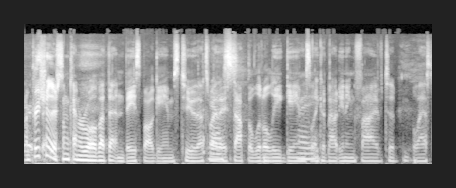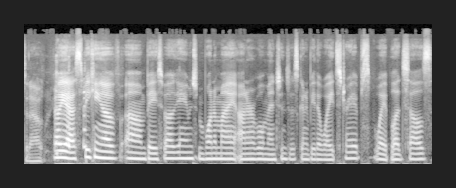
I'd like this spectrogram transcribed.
I'm pretty sure there's some kind of rule about that in baseball games too. That's why they stop the little league games Right. like about inning five to blast it out. oh yeah speaking of um, baseball games one of my honorable mentions was going to be the white stripes white blood cells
